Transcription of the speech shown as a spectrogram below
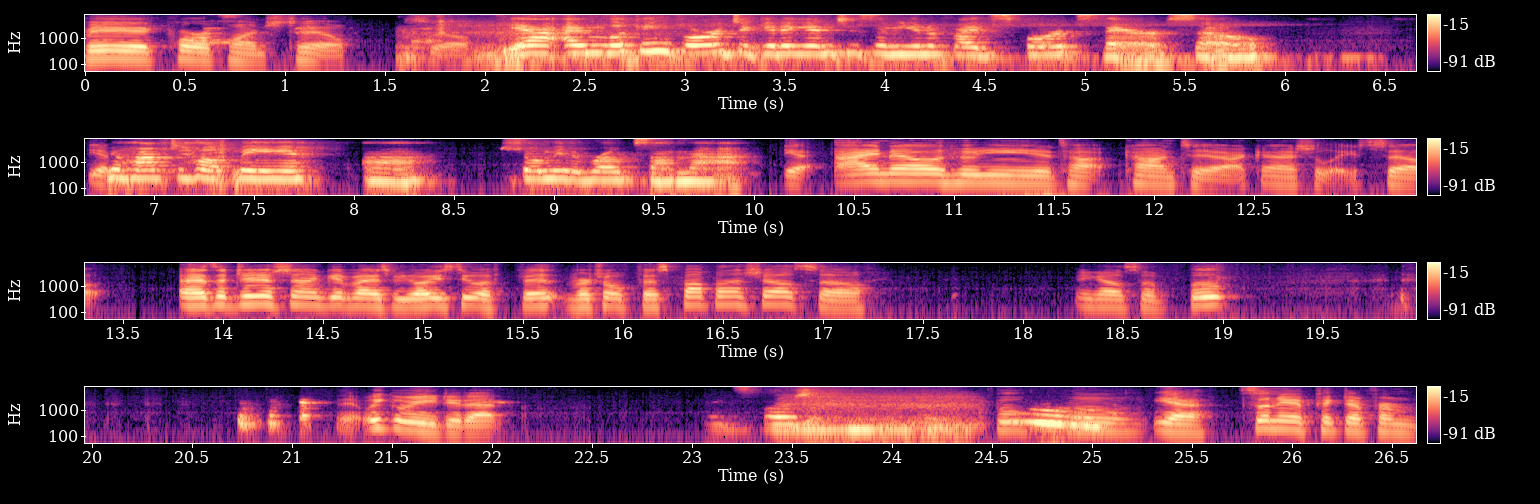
big Polar Plunge too. So yeah, I'm looking forward to getting into some unified sports there. So you'll have to help me uh, show me the ropes on that. Yeah, I know who you need to talk contact actually. So, as a tradition on Give Advice, we always do a fi- virtual fist bump on the show. So, you go. So, boop. yeah, we can redo that. Explosion. Boop, boop. Yeah, something I picked up from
